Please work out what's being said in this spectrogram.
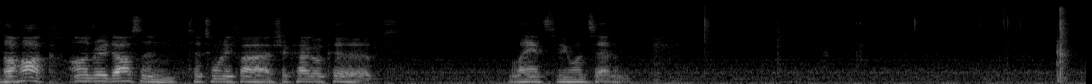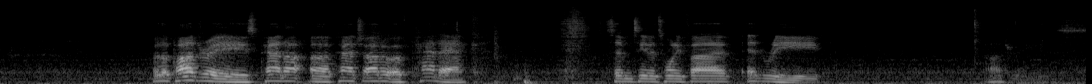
The Hawk, Andre Dawson to 25, Chicago Cubs. Lance 317. For the Padres, Pat, uh, patch auto of Paddock. 17 to 25, Ed Reed. Padres.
